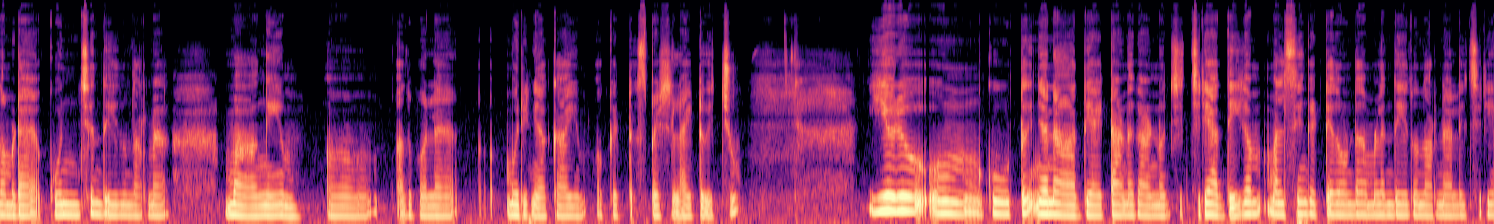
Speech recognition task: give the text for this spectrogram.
നമ്മുടെ കൊഞ്ച് എന്ത് ചെയ്തു എന്ന് പറഞ്ഞാൽ മാങ്ങയും അതുപോലെ മുരിങ്ങാക്കായും ഒക്കെ ഇട്ട് സ്പെഷ്യലായിട്ട് വെച്ചു. ഈ ഒരു കൂട്ട് ഞാൻ ആദ്യമായിട്ടാണ് കാണുന്നത്. ഇച്ചിരി അധികം മത്സ്യം കിട്ടിയതുകൊണ്ട് നമ്മൾ എന്ത് ചെയ്തു എന്ന് പറഞ്ഞാൽ ഇച്ചിരി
